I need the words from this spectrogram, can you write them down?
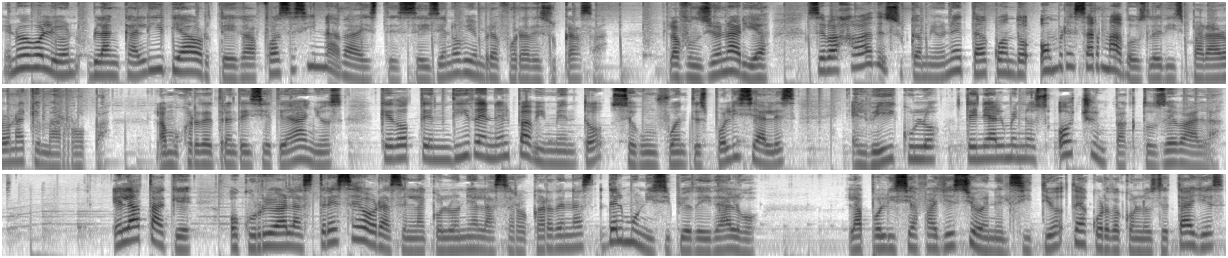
en Nuevo León, Blanca Lidia Ortega, fue asesinada este 6 de noviembre fuera de su casa. La funcionaria se bajaba de su camioneta cuando hombres armados le dispararon a quemarropa. La mujer de 37 años quedó tendida en el pavimento, según fuentes policiales. El vehículo tenía al menos 8 impactos de bala. El ataque ocurrió a las 13 horas en la colonia Lázaro Cárdenas del municipio de Hidalgo. La policía falleció en el sitio, de acuerdo con los detalles,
